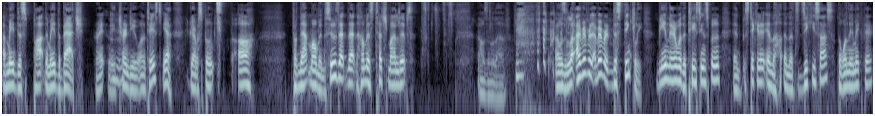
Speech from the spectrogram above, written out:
I made this pot. They made the batch, right?" And they Mm-hmm. turn to you on a taste. Yeah, you grab a spoon. Oh, from that moment, as soon as that that hummus touched my lips, I was in love. I was in love. I remember. I remember distinctly being there with a tasting spoon and sticking it in the in the tzatziki sauce, the one they make there,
